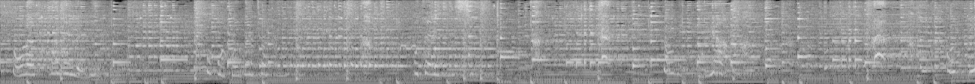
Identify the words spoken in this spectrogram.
是同乐拖累了你，我会乖乖叫他不再任性。求你不要，不要。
